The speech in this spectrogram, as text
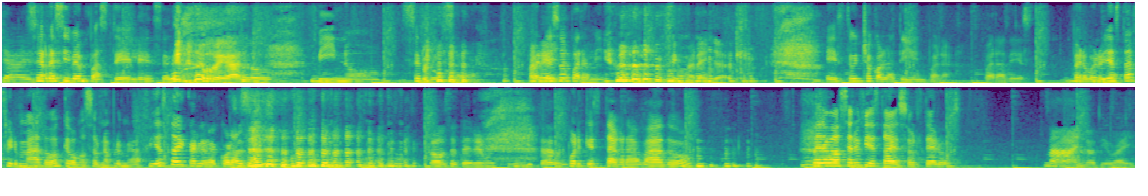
ya es se reciben pasteles, se- regalo. vino, cerveza. Para Para eso para mí. Sí, para ella. Este, un chocolatín para, para Des. Pero bueno, ya está firmado que vamos a hacer una primera fiesta de Calera Corazón. Vamos a tener muchos invitados. Porque está grabado. Pero va a ser fiesta de solteros. Ay, nadie va a ir.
